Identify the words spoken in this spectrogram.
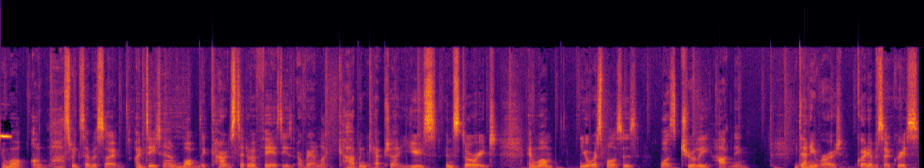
And well, on last week's episode, I detailed what the current state of affairs is around like carbon capture, use, and storage. And well, your responses was truly heartening. Danny wrote, Great episode, Chris.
